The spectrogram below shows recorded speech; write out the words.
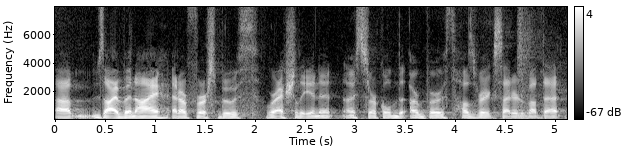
Uh, Ziba and I at our first booth were actually in it. I circled our booth. I was very excited about that.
